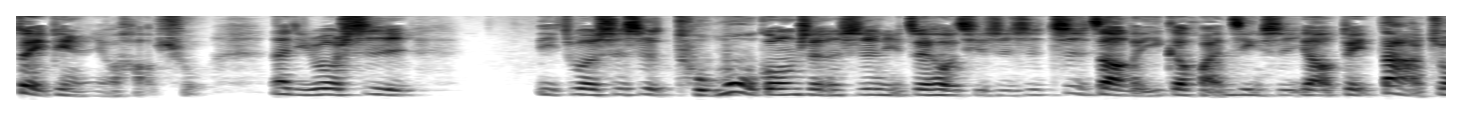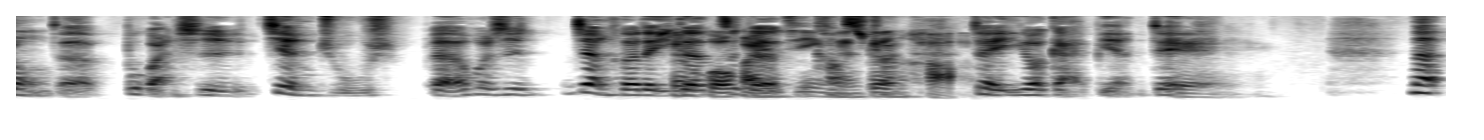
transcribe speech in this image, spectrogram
对病人有好处。那你如果是你做的是是土木工程师，你最后其实是制造了一个环境，是要对大众的，不管是建筑呃，或者是任何的一个这个 construct，对一个改变。对，对那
